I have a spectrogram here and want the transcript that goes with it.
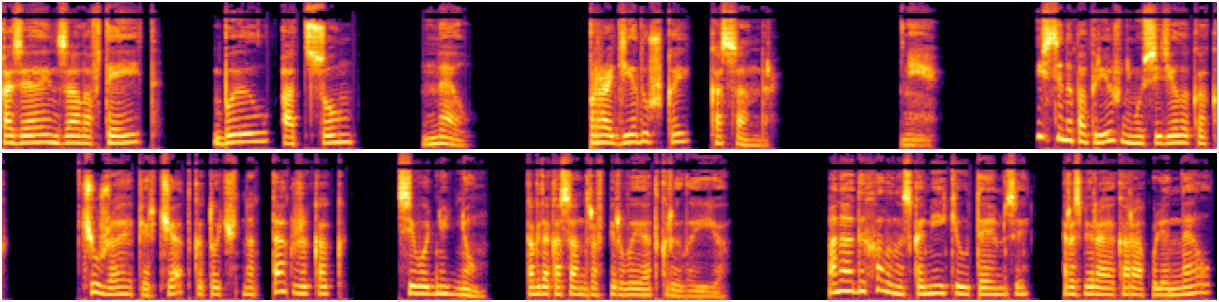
хозяин зала в Тейт, был отцом Нелл, прадедушкой Кассандры. Не, истина по-прежнему сидела как чужая перчатка точно так же, как сегодня днем, когда Кассандра впервые открыла ее. Она отдыхала на скамейке у Темзы, разбирая каракули Нелл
